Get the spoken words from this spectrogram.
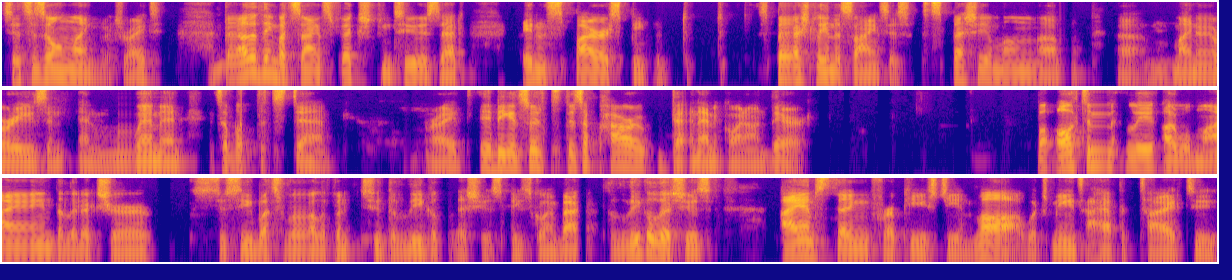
So it's his own language, right? The other thing about science fiction too is that it inspires people, especially in the sciences, especially among um, uh, minorities and, and women. It's about the STEM, right? It begins, so there's a power dynamic going on there. But ultimately, I will mine the literature to see what's relevant to the legal issues. Because going back to the legal issues, I am studying for a PhD in law, which means I have to tie to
